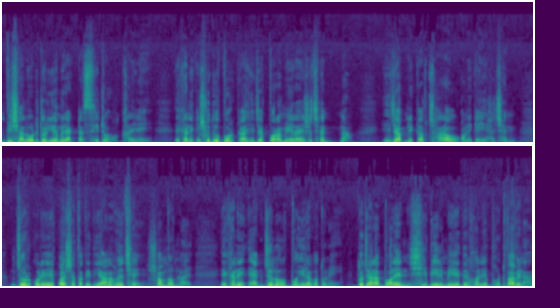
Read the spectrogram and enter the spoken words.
বিশাল অডিটোরিয়ামের একটা সিটও খালি নেই। এখানে কি শুধু বোরকা, হিজাব পরা মেয়েরা এসেছেন? না, হিজাব নিকাব ছাড়াও অনেকেই এসেছেন। জোর করে পয়সাপাতি দিয়ে আনা হয়েছে সম্ভব নয়। এখানে একজনও বহিরাগত নেই। তো যারা বলেন শিবির মেয়েদের হলে ভোট পাবে না,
